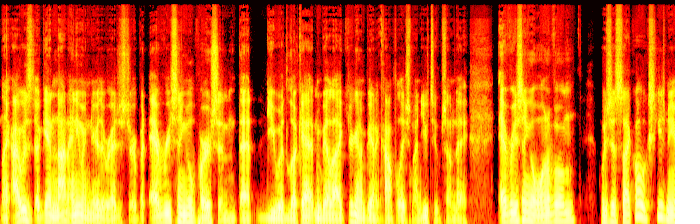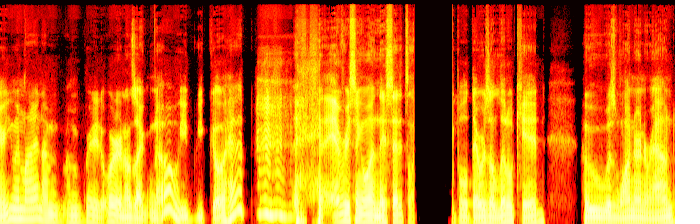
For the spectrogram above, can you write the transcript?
like, I was again not anywhere near the register, but every single person that you would look at and be like, you're going to be in a compilation on YouTube someday. Every single one of them was just like, oh, excuse me, are you in line? I'm I'm ready to order, and I was like, no, you, you go ahead. every single one. They said it to like people. There was a little kid who was wandering around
